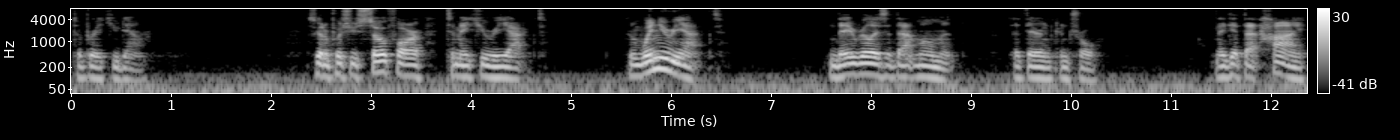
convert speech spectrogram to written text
to break you down. It's going to push you so far to make you react. And when you react, they realize at that moment that they're in control. They get that high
